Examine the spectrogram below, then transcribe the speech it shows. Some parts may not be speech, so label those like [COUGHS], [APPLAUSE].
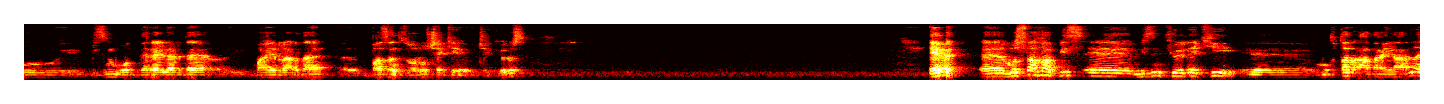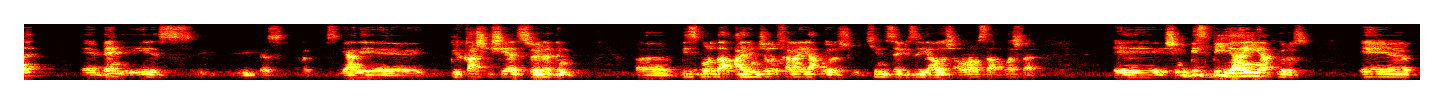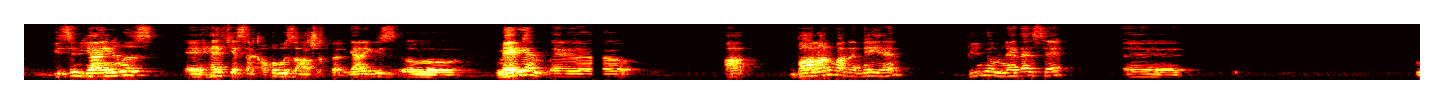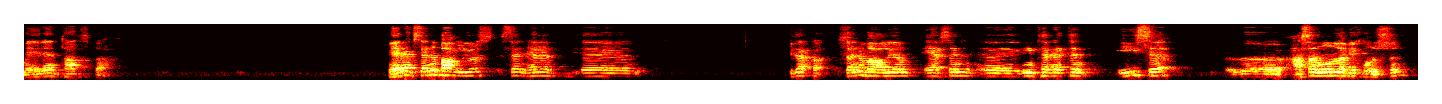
bizim o derelerde bayırlarda e, bazen zorluk çekiyoruz. Evet, e, Mustafa biz e, bizim köydeki e, muhtar adaylarını e, ben e, s- yani e, birkaç kişiye söyledim. E, biz burada ayrımcılık falan yapmıyoruz. Kimse bizi yanlış anlamasın arkadaşlar. E, şimdi biz bir yayın yapıyoruz. E, bizim yayınımız e, herkese kapımız açıktır. Yani biz e, Meryem e, a, bağlanmadı Meryem. Bilmiyorum nedense e, Meryem Tahta. Meryem seni bağlıyoruz. Sen hele e, bir dakika seni bağlıyorum. Eğer senin e, internetin iyiyse e, Hasan onunla bir konuşsun.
